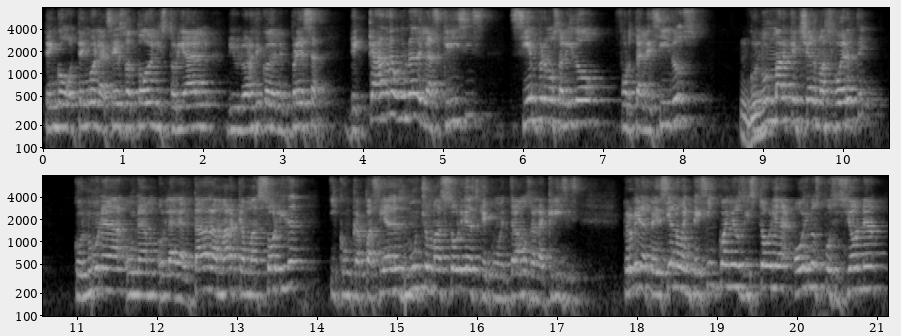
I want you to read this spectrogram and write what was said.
tengo, tengo el acceso a todo el historial bibliográfico de la empresa, de cada una de las crisis siempre hemos salido fortalecidos, con un market share más fuerte, con una, una, una lealtad a la marca más sólida y con capacidades mucho más sólidas que como entramos a la crisis. Pero mira, te decía, 95 años de historia, hoy nos posiciona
